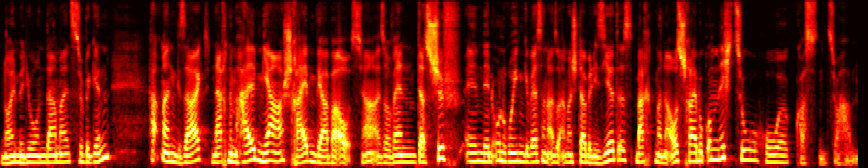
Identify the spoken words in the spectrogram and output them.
9 Millionen damals zu Beginn hat man gesagt, nach einem halben Jahr schreiben wir aber aus. Ja? Also wenn das Schiff in den unruhigen Gewässern also einmal stabilisiert ist, macht man eine Ausschreibung, um nicht zu hohe Kosten zu haben.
